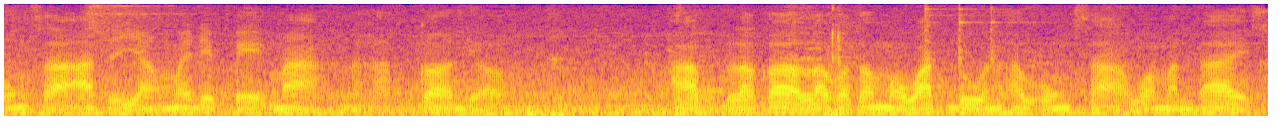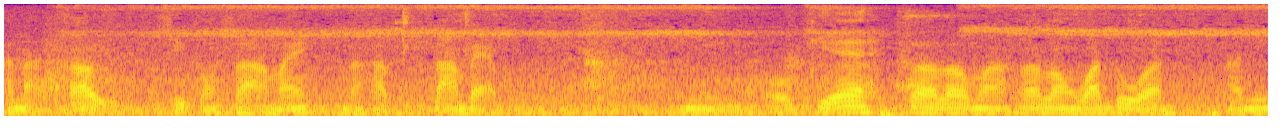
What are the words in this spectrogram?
องศาอาจจะยังไม่ได้เป๊ะมากนะครับ ก็เดี๋ยวพับแล้วก็เราก็ต้องมาวัดดูนะครับ องศาว่ามันได้ขนาด90องศาไหมนะครับ ตามแบบ อืมโอเคก็เรามาก็ลองวัดดูกันอันนี้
